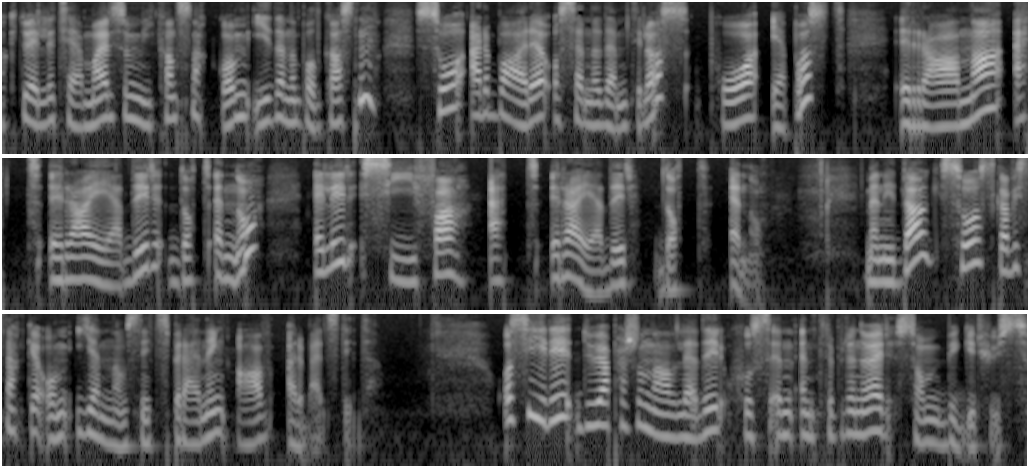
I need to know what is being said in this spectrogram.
aktuelle temaer som vi kan snakke om i denne podkasten, så er det bare å sende dem til oss på e-post rana at raeder.no eller sifa at raeder.no. Men i dag så skal vi snakke om gjennomsnittsberegning av arbeidstid. Og Siri, du er personalleder hos en entreprenør som bygger hus.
